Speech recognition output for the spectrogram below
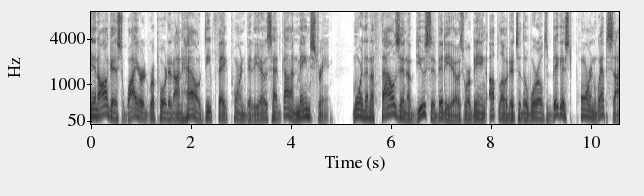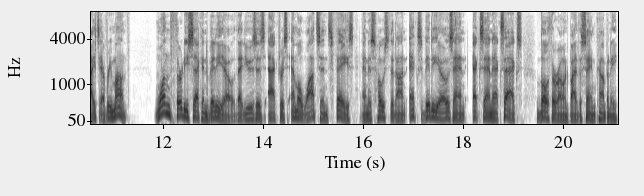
In August, Wired reported on how deepfake porn videos had gone mainstream. More than a thousand abusive videos were being uploaded to the world's biggest porn websites every month. One 30 second video that uses actress Emma Watson's face and is hosted on XVideos and XNXX, both are owned by the same company,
